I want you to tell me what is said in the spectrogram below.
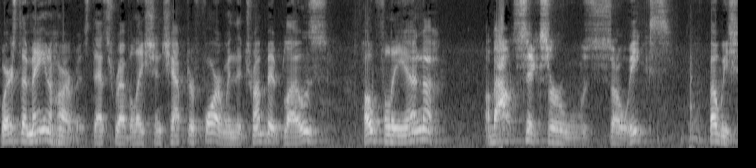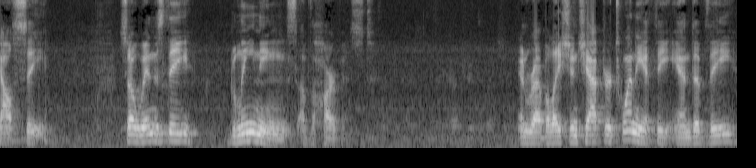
Where's the main harvest? That's Revelation chapter 4 when the trumpet blows, hopefully in about six or so weeks, but we shall see. So, when's the gleanings of the harvest? In Revelation chapter 20, at the end of the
